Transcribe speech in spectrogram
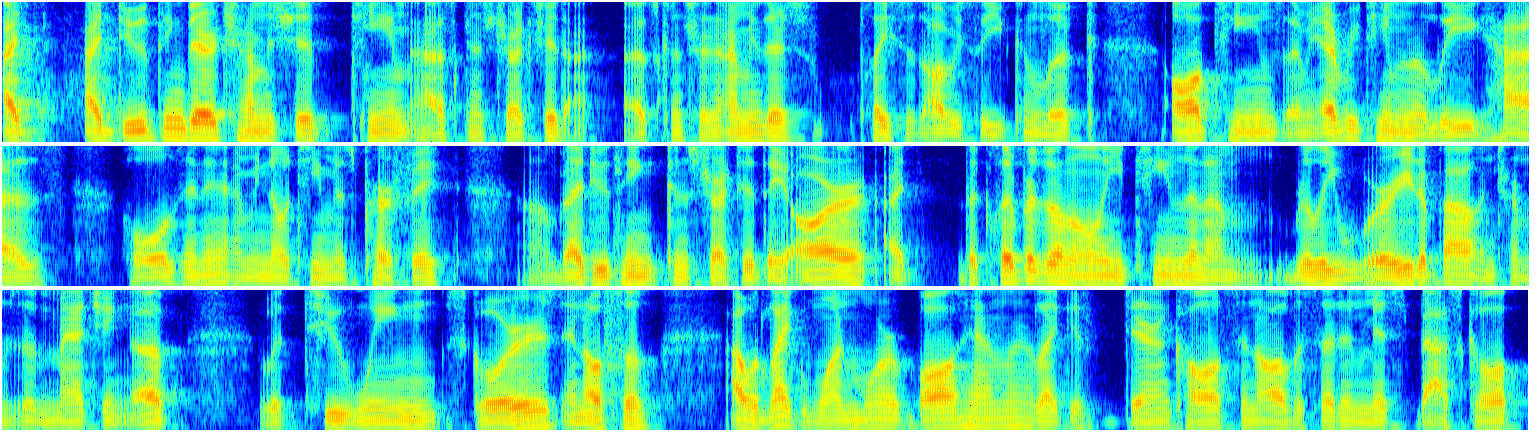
I I do think they're a championship team as constructed as constructed. I mean, there's places obviously you can look. All teams, I mean, every team in the league has holes in it. I mean, no team is perfect, um, but I do think constructed they are. I, the Clippers are the only team that I'm really worried about in terms of matching up with two wing scorers, and also I would like one more ball handler. Like if Darren Collison all of a sudden missed basketball,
